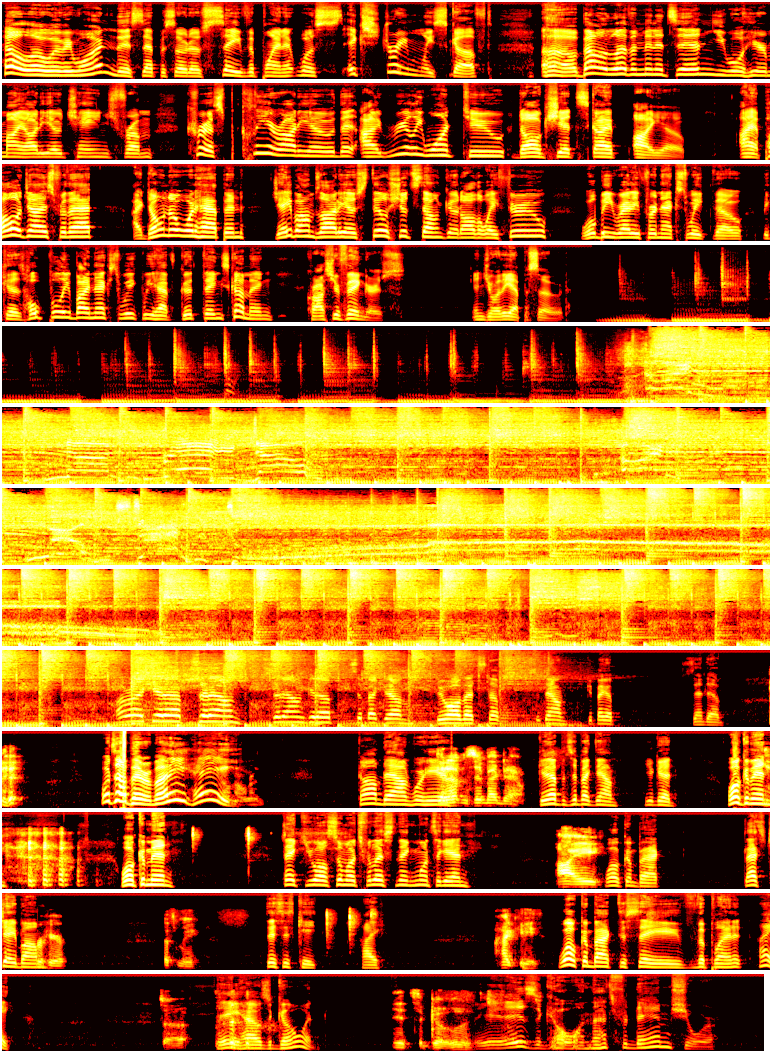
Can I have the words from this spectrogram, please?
Hello, everyone. This episode of Save the Planet was extremely scuffed. Uh, about 11 minutes in, you will hear my audio change from crisp, clear audio that I really want to dog shit Skype audio. I apologize for that. I don't know what happened. J Bomb's audio still should sound good all the way through. We'll be ready for next week, though, because hopefully by next week we have good things coming. Cross your fingers. Enjoy the episode. Get up, sit down, sit down, get up, sit back down, do all that stuff. Sit down, get back up, stand down. What's up, everybody? Hey, calm down. We're here. Get up and sit back down. Get up and sit back down. You're good. Welcome in. Welcome in. Thank you all so much for listening once again. I Welcome back. That's J Bomb. we're here. That's me. This is Keith. Hi. Hi Keith. Welcome back to Save the Planet. Hi. Hey, how's it going? It's a going. It is a going. That's for damn sure.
